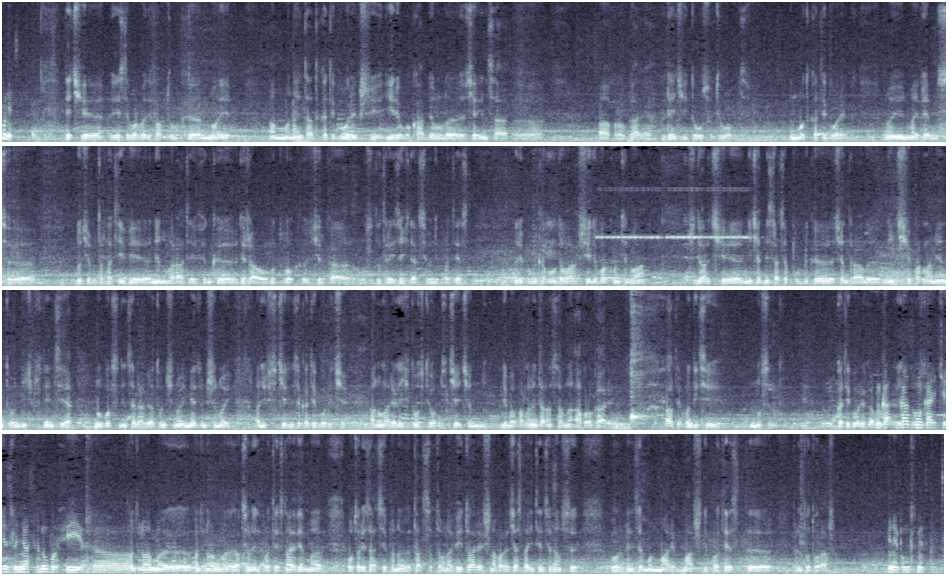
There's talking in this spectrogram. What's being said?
Spuneți. Deci este vorba de faptul că noi am înaintat categoric și irrevocabil uh, cerința uh, abrogarea legii 208 în mod categoric. Noi nu mai vrem să ducem tratative nenumărate, fiindcă deja au avut loc circa 130 de acțiuni de protest în Republica Moldova și ele vor continua și deoarece nici administrația publică centrală, nici Parlamentul, nici președinția nu vor să ne înțeleagă, atunci noi mergem și noi la niște cerințe categorice. Anularea legii 208, ceea ce în limba parlamentară înseamnă abrogare. Alte condiții nu sunt. Categoric În, ca, în cazul în care cerințele noastre nu vor fi... Uh... Continuăm, uh, continuăm uh, acțiunile de protest. Noi avem uh, autorizație până toată săptămâna viitoare și în afară aceasta intenționăm să organizăm un mare marș de protest prin tot orașul. Bine, vă mulțumesc.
